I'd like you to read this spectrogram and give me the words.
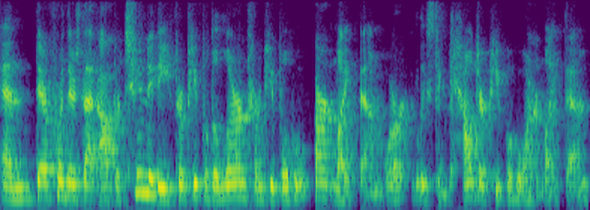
and therefore, there's that opportunity for people to learn from people who aren't like them, or at least encounter people who aren't like them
